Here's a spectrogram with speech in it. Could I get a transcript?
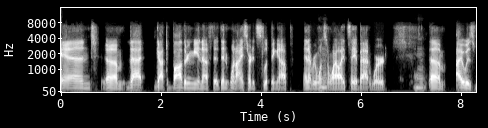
and um, that got to bothering me enough that then when I started slipping up, and every mm-hmm. once in a while I'd say a bad word, mm-hmm. um, I was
